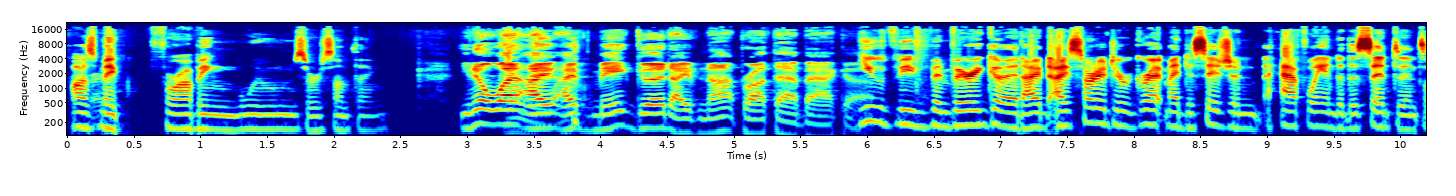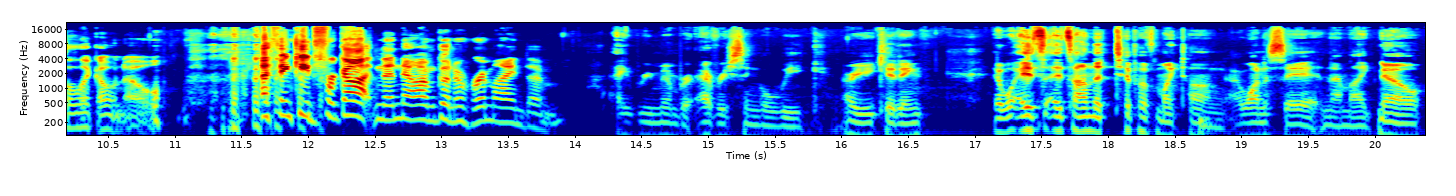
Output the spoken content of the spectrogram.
Cosmic throbbing wombs or something. You know what? I I've made good. I have not brought that back up. You've, you've been very good. I, I started to regret my decision halfway into the sentence. I'm like, oh no. I think he'd forgotten, and now I'm going to remind him. I remember every single week. Are you kidding? It, it's it's on the tip of my tongue. I want to say it, and I'm like, no.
